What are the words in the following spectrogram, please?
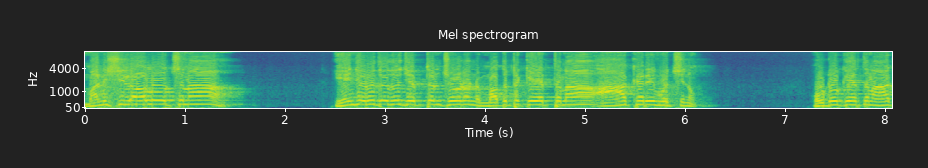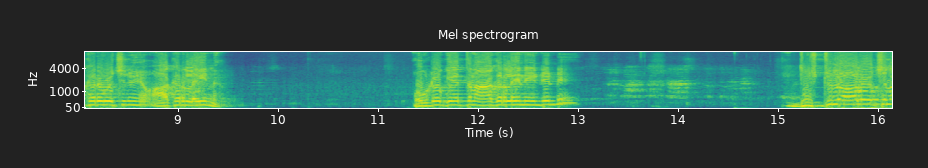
మనుషుల ఆలోచన ఏం జరుగుతుందో చెప్తాను చూడండి. మొదట కీర్తన ఆఖరి వచ్చినం ఒకటో కీర్తన ఆఖరి వచ్చిన ఆఖరి లైన్. ఒకటో కీర్తన ఆఖరి లైన్ ఏంటండి? దుష్టుల ఆలోచన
